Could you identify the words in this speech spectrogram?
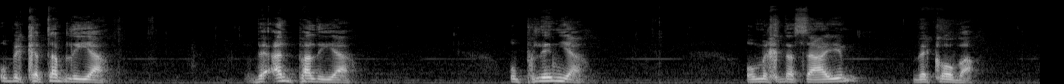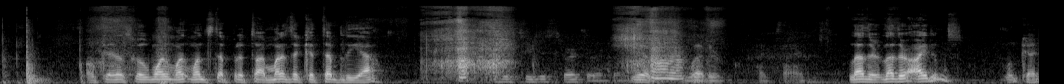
ובקטבליה. ואנפליה. Uplinia, uplinya umichnasayim vekova. Okay, let's go one, one, one step at a time. What is a ketabliya? Yeah, leather Leather, leather items. Okay.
